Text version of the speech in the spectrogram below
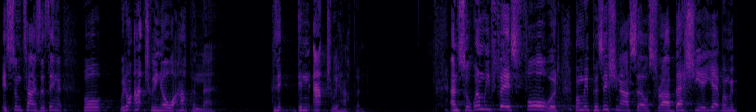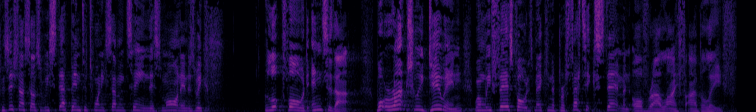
is sometimes the thing that, well, we don't actually know what happened there. Because it didn't actually happen. And so when we face forward, when we position ourselves for our best year yet, when we position ourselves, as we step into 2017 this morning, as we look forward into that, what we're actually doing when we face forward is making a prophetic statement over our life, I believe.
